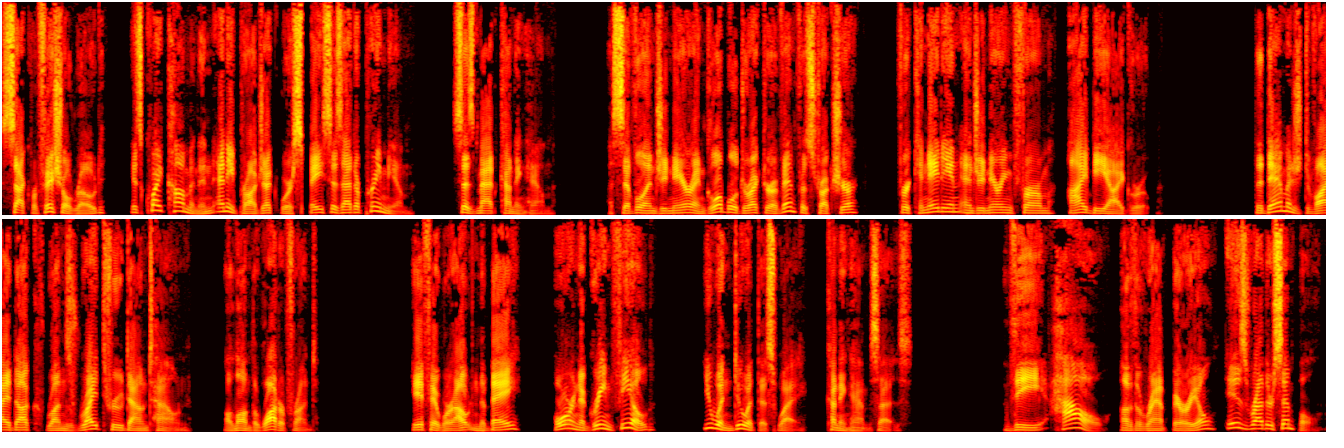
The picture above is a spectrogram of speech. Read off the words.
sacrificial road is quite common in any project where space is at a premium, says Matt Cunningham, a civil engineer and global director of infrastructure for Canadian engineering firm IBI Group. The damaged viaduct runs right through downtown, along the waterfront. If it were out in the bay or in a green field, you wouldn't do it this way, Cunningham says. The how of the ramp burial is rather simple.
